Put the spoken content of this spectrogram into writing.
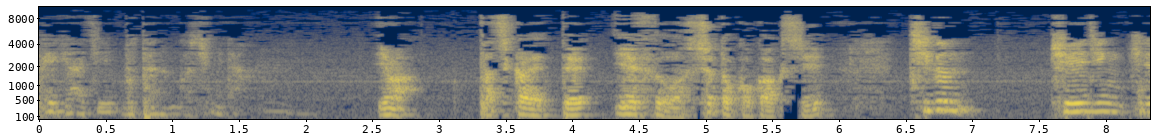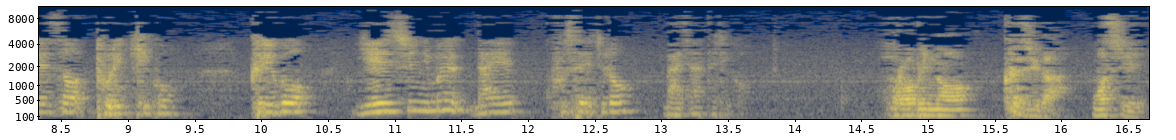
회개하지 못하는 것입니다. 今立ち返ってイエスを主と告白し 지금 죄진 길에서 돌이키고 그리고 예수님을 나의 구세주로 맞아들이고 滅びのくじがもし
